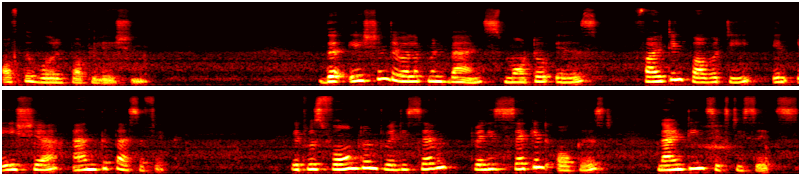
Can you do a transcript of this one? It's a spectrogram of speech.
of the world population. The Asian Development Bank's motto is Fighting Poverty in Asia and the Pacific. It was formed on 27, 22nd August 1966.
